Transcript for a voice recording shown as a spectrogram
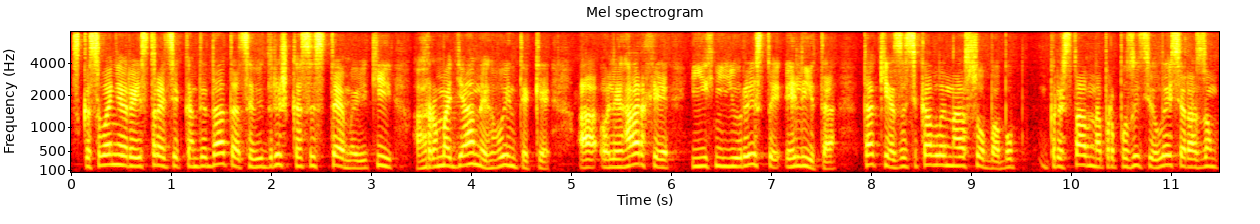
Скасування реєстрації кандидата це відрижка системи, в якій громадяни гвинтики, а олігархи і їхні юристи еліта. Так я зацікавлена особа, бо пристав на пропозицію Лесі разом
